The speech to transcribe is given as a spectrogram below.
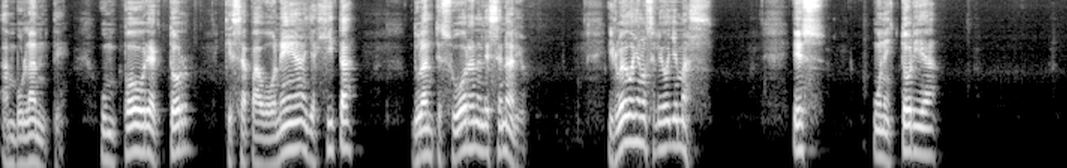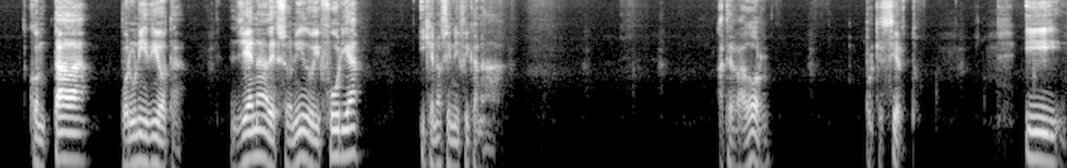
ambulante, un pobre actor que se apavonea y agita durante su hora en el escenario. Y luego ya no se le oye más. Es una historia contada por un idiota, llena de sonido y furia y que no significa nada. Aterrador, porque es cierto. Y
